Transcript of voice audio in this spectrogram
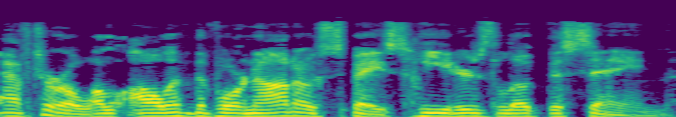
After a while all of the Vornado space heaters look the same.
